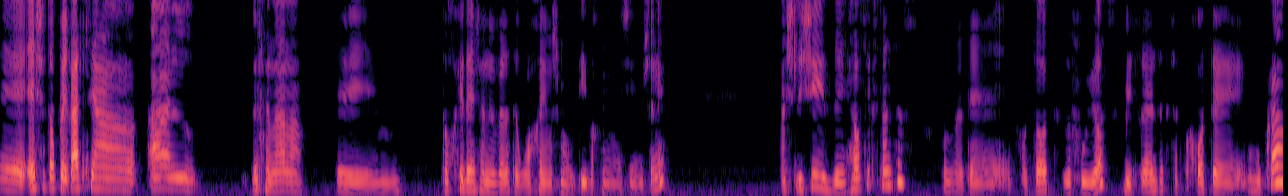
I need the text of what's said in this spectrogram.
אה, אשת אופרציה על וכן הלאה, אה, תוך כדי שאני עוברת אירוע חיים משמעותי בחיים האישיים שלי. השלישי זה health expenses, זאת אומרת הוצאות רפואיות, בישראל זה קצת פחות מוכר,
